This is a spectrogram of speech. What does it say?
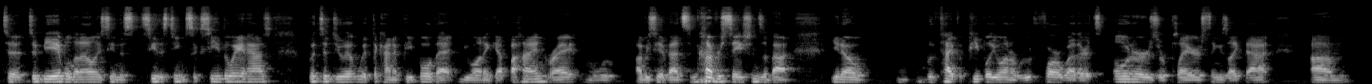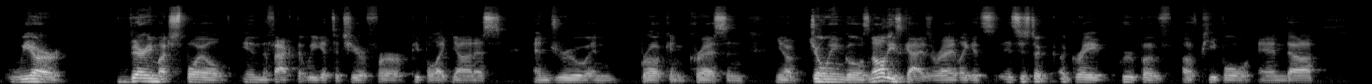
to to be able to not only see this see this team succeed the way it has, but to do it with the kind of people that you want to get behind, right? we obviously have had some conversations about you know the type of people you want to root for, whether it's owners or players, things like that. Um, we are very much spoiled in the fact that we get to cheer for people like Giannis and Jrue and Brook and Khris and you know Joe Ingles and all these guys, right? Like it's it's just a, a great group of of people, and uh,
